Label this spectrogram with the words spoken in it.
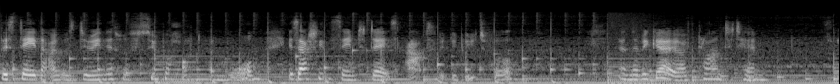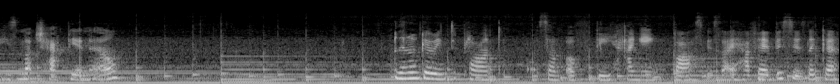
this day that I was doing this was super hot and warm. It's actually the same today. It's absolutely beautiful. And there we go. I've planted him. So he's much happier now. And then I'm going to plant some of the hanging baskets that I have here. This is like a,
